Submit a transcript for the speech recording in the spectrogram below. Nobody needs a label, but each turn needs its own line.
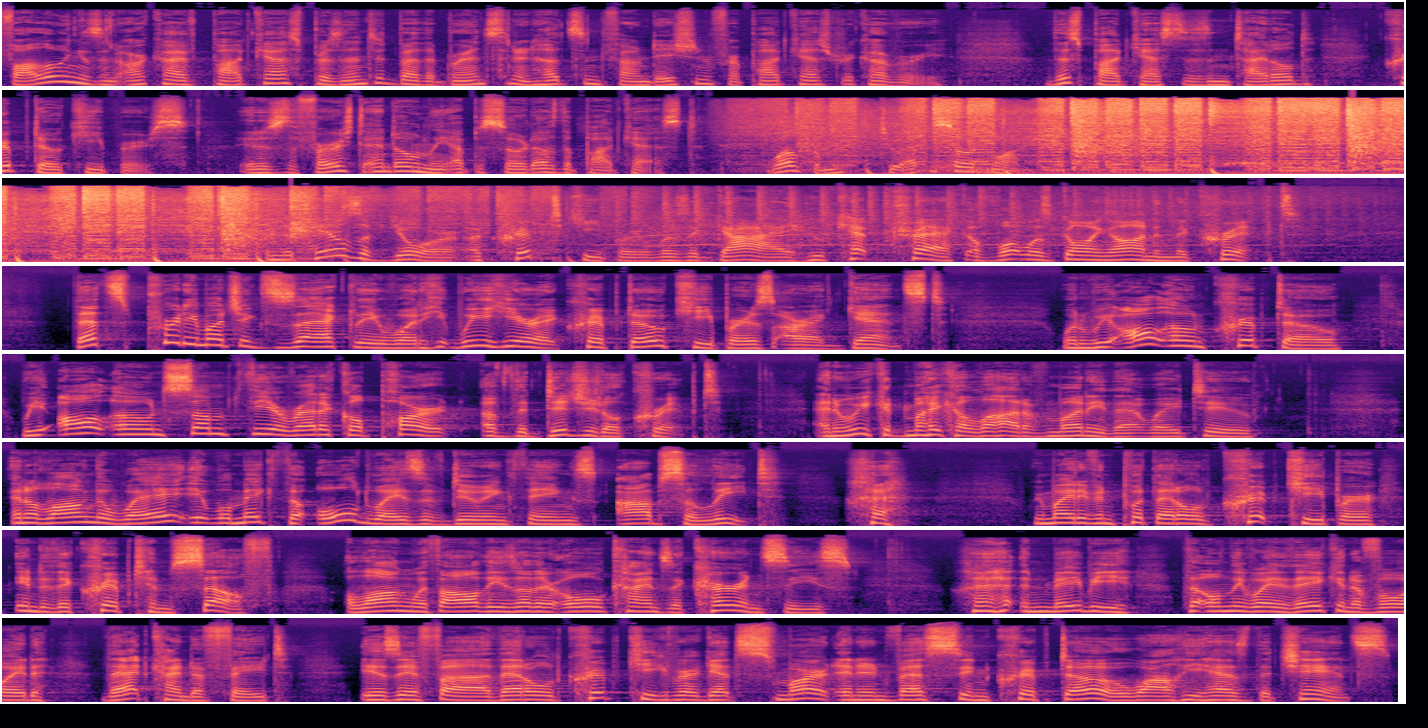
The following is an archived podcast presented by the Branson and Hudson Foundation for Podcast Recovery. This podcast is entitled Crypto Keepers. It is the first and only episode of the podcast. Welcome to episode one. In the tales of yore, a crypt keeper was a guy who kept track of what was going on in the crypt. That's pretty much exactly what he, we here at Crypto Keepers are against. When we all own crypto, we all own some theoretical part of the digital crypt, and we could make a lot of money that way too. And along the way, it will make the old ways of doing things obsolete. we might even put that old crypt keeper into the crypt himself, along with all these other old kinds of currencies. and maybe the only way they can avoid that kind of fate is if uh, that old crypt keeper gets smart and invests in crypto while he has the chance.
